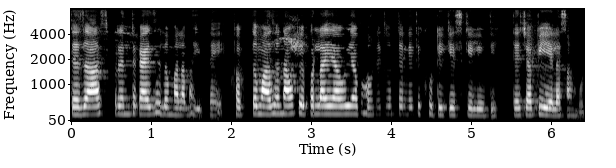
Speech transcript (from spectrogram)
त्याचं आजपर्यंत काय झालं मला माहीत नाही. फक्त माझं नाव पेपरला यावं या भावनेतून त्यांनी ती खोटी केस केली होती त्याच्या पीएला सांगून.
